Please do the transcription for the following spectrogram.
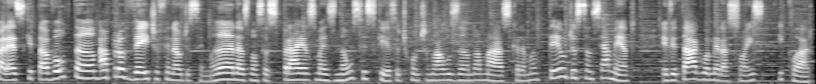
parece que está voltando. Aproveite o final de semana, as nossas praias, mas não se esqueça de continuar usando a máscara, manter o distanciamento, evitar aglomerações e, claro,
